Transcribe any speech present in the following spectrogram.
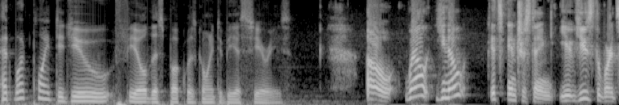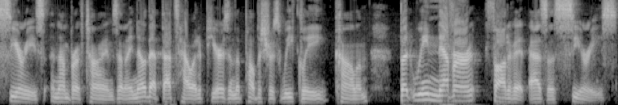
At what point did you feel this book was going to be a series? Oh, well, you know, it's interesting. You've used the word series a number of times, and I know that that's how it appears in the Publishers Weekly column, but we never thought of it as a series.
